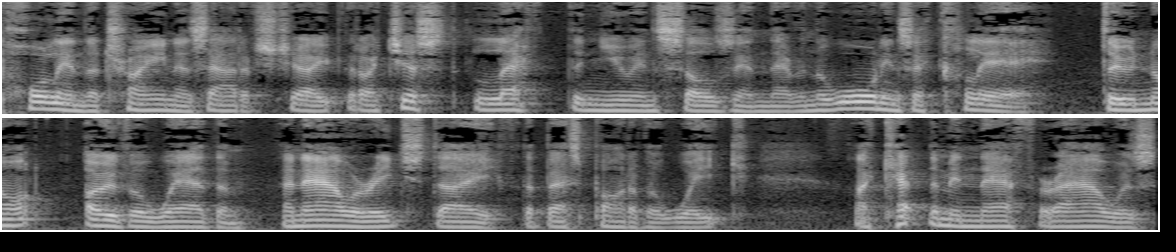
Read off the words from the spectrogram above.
pulling the trainers out of shape that I just left the new insoles in there, and the warnings are clear. Do not overwear them. An hour each day for the best part of a week. I kept them in there for hours,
